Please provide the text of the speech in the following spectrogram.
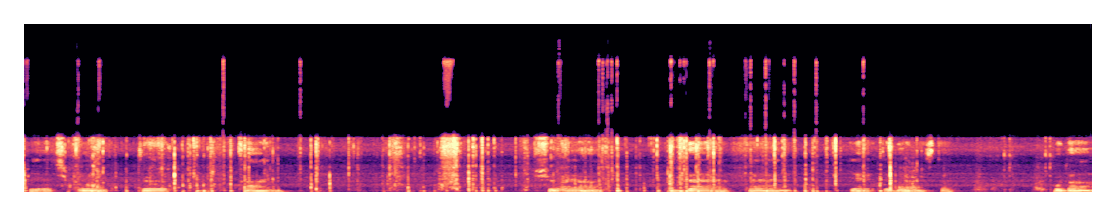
php the time şuraya df y dediğimizde bu da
